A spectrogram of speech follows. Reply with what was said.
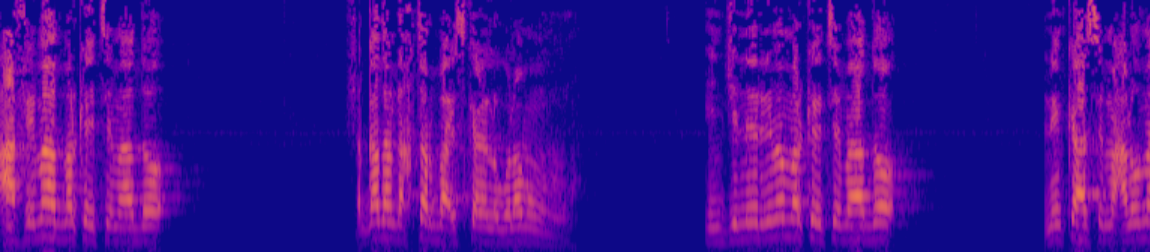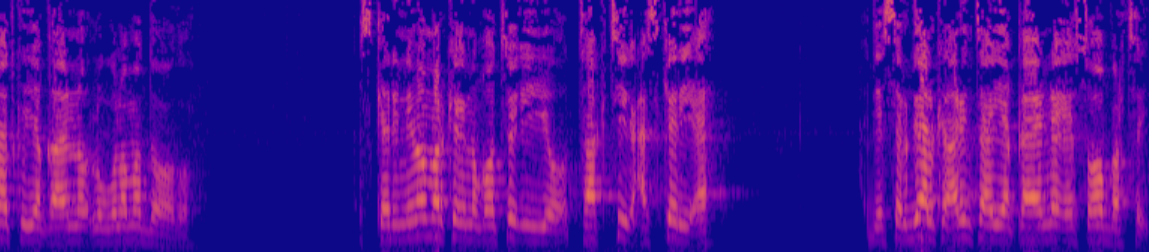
caafimaad markay timaado shaqadan dhakhtar baa iskale lagulama muno injineernimo markay timaado ninkaasi macluumaadku yaqaano lagulama doodo. Askarinimo markay noqoto iyo taagtiig caskari ah haddii sargaalka arrintaa yaqaano ee soo bartay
